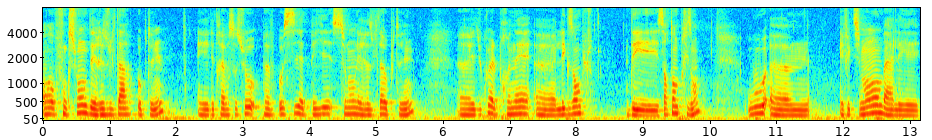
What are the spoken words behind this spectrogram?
en fonction des résultats obtenus. Et les travailleurs sociaux peuvent aussi être payés selon les résultats obtenus. et du coup, elle prenait l'exemple des sortants de prison, où effectivement, bah, les,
